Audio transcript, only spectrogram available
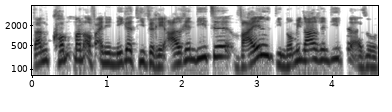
dann kommt man auf eine negative Realrendite, weil die Nominalrendite, also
